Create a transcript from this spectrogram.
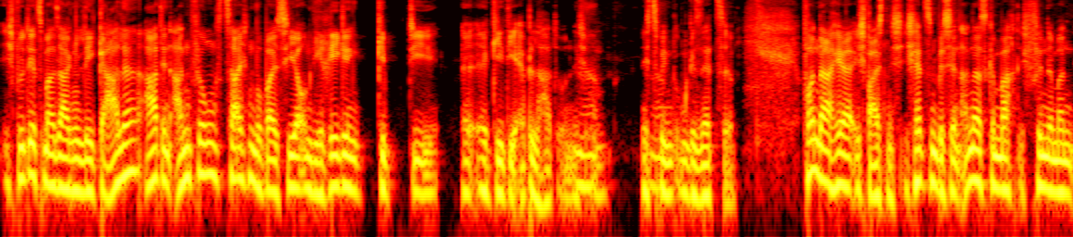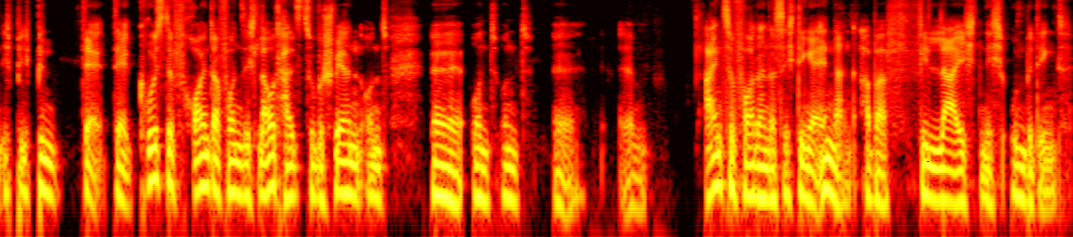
ich würde jetzt mal sagen, legale Art in Anführungszeichen, wobei es hier um die Regeln gibt, die äh, geht, die Apple hat und nicht ja. um nicht zwingend ja. um Gesetze. Von daher, ich weiß nicht, ich hätte es ein bisschen anders gemacht. Ich finde, man, ich, ich bin der, der größte Freund davon, sich lauthals zu beschweren und, äh, und, und äh, ähm, einzufordern, dass sich Dinge ändern, aber vielleicht nicht unbedingt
